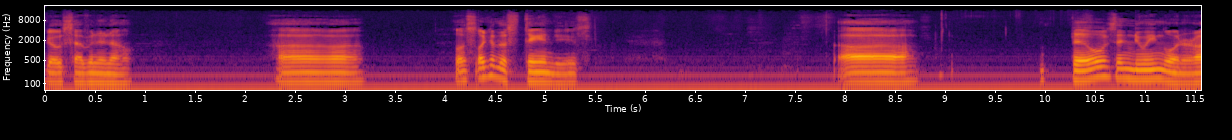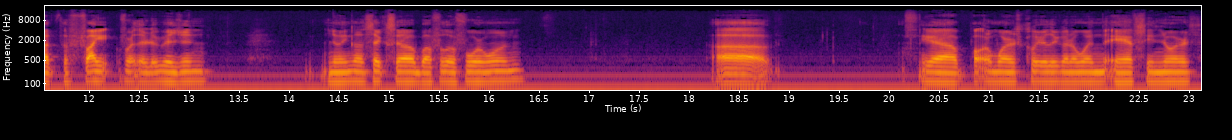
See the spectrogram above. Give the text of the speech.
go seven and zero. Uh, let's look at the standings. Uh, Bills and New England are at the fight for their division. New England 6 0, Buffalo 4 1. Uh, yeah, Baltimore is clearly going to win the AFC North.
